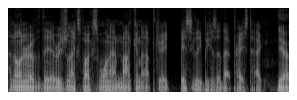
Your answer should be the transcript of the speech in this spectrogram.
an owner of the original Xbox One. I'm not going to upgrade basically because of that price tag. Yeah.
